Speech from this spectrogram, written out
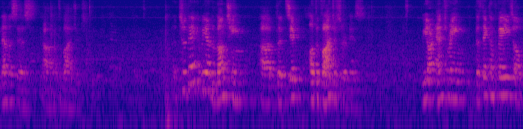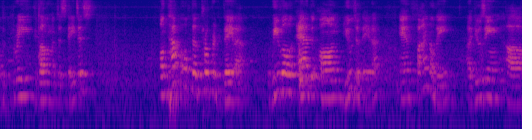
analysis uh, advisors. Today, we are launching uh, the ZIP Advisor service. We are entering the second phase of the three development stages. On top of the property data, we will add on user data, and finally, uh, using uh,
